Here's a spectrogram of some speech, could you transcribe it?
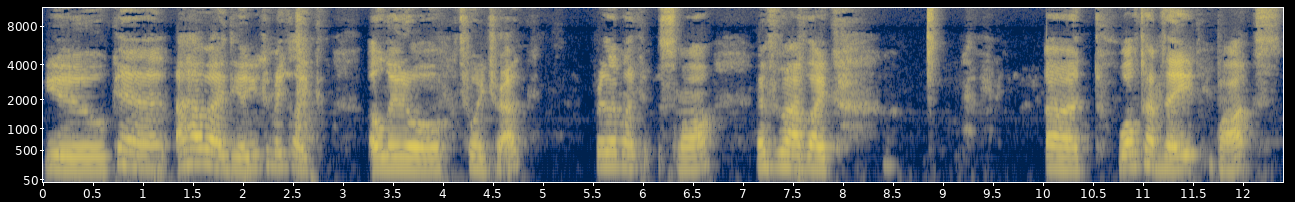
you can, I have an idea, you can make like a little toy truck for them, like small. If you have like a 12 times 8 box,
